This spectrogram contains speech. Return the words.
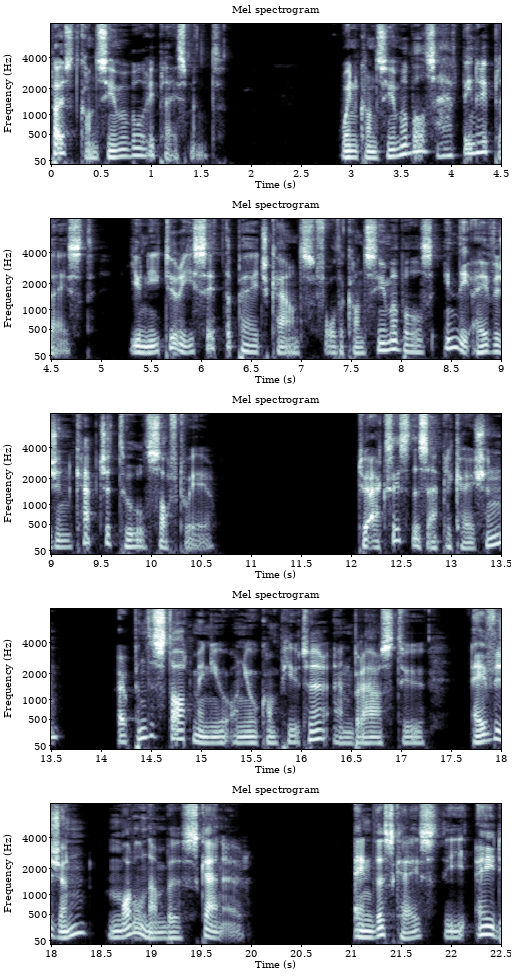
Post-consumable replacement When consumables have been replaced, you need to reset the page counts for the consumables in the Avision Capture Tool software. To access this application, open the Start menu on your computer and browse to Avision Model Number Scanner. In this case, the AD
